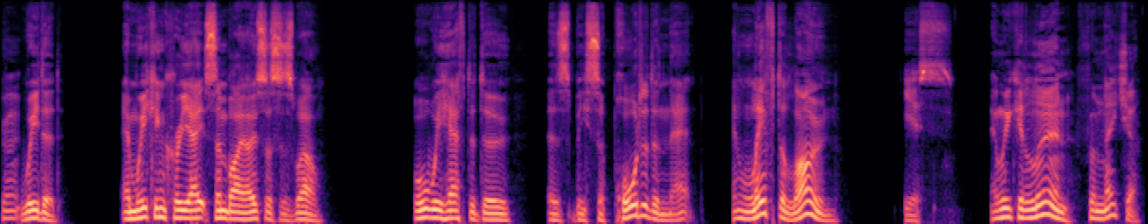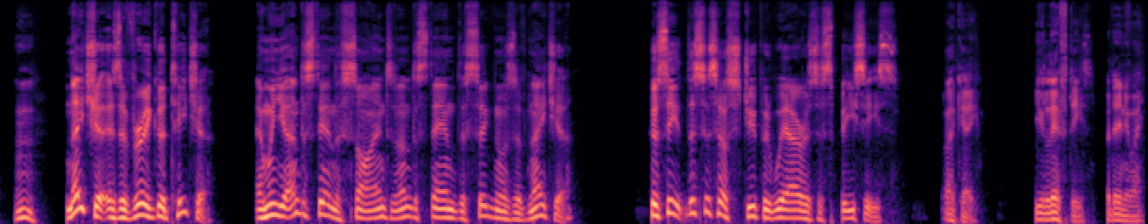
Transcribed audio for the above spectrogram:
Right. We did. And we can create symbiosis as well. All we have to do is be supported in that and left alone. Yes. And we can learn from nature. Mm. Nature is a very good teacher. And when you understand the signs and understand the signals of nature, because see, this is how stupid we are as a species. Okay, you lefties. But anyway,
